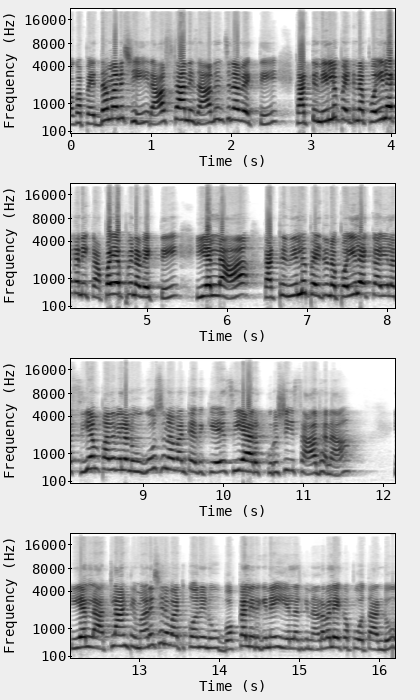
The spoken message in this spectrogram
ఒక పెద్ద మనిషి రాష్ట్రాన్ని సాధించిన వ్యక్తి కట్టి నీళ్ళు పెట్టిన పొయ్యి లెక్క నీకు అప్పయప్పిన వ్యక్తి ఇలా కట్టి నీళ్ళు పెట్టిన పొయ్యి లెక్క ఇలా సీఎం పదవిలో నువ్వు కూర్చున్నావంటే అది కేసీఆర్ కృషి సాధన. ఇలా అట్లాంటి మనిషిని పట్టుకొని నువ్వు బొక్కలిరిగినాయి వీళ్ళకి నడవలేకపోతాండు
